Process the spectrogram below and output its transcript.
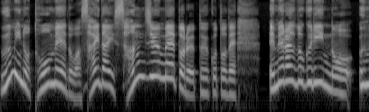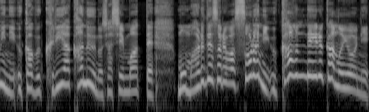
海の透明度は最大30メートルということでエメラルドグリーンの海に浮かぶクリアカヌーの写真もあってもうまるでそれは空に浮かんでいるかのように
